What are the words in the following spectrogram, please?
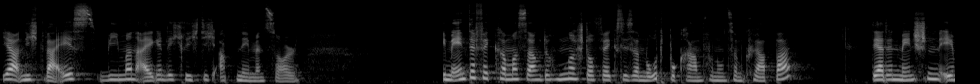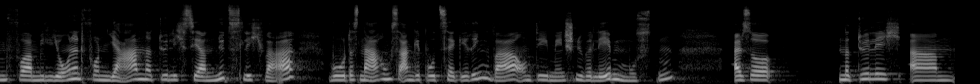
ja, nicht weiß, wie man eigentlich richtig abnehmen soll. Im Endeffekt kann man sagen, der Hungerstoffwechsel ist ein Notprogramm von unserem Körper, der den Menschen eben vor Millionen von Jahren natürlich sehr nützlich war, wo das Nahrungsangebot sehr gering war und die Menschen überleben mussten. Also natürlich ähm,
